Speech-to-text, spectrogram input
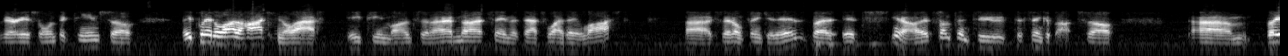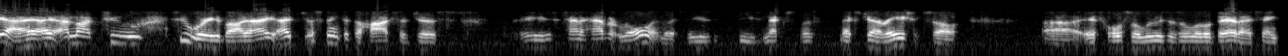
various Olympic teams. So they played a lot of hockey in the last 18 months, and I'm not saying that that's why they lost because I don't think it is, but it's you know it's something to to think about. So, um, but yeah, I, I, I'm not too too worried about it. I, I just think that the Hawks have just they just kind of have it rolling with these these next next generation. So. Uh, if Hossa loses a little bit, I think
